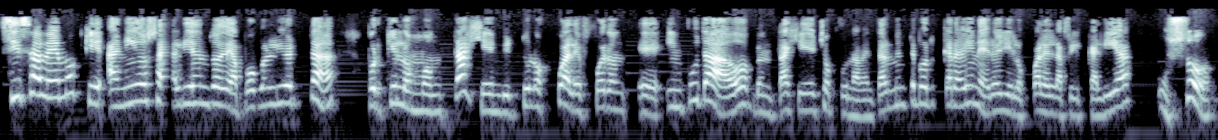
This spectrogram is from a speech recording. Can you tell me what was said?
Sí sabemos que han ido saliendo de a poco en libertad, porque los montajes en virtud de los cuales fueron eh, imputados, montajes hechos fundamentalmente por carabineros y en los cuales la fiscalía usó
